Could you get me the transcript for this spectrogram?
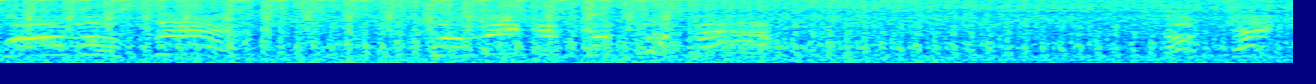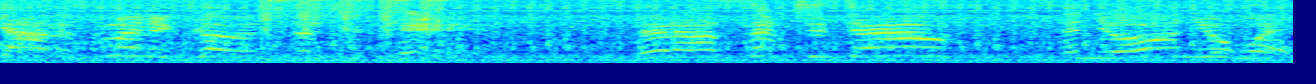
we're almost there. We'll make a couple of passes. So take out as many guns as you can. Then I'll set you down, and you're on your way.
